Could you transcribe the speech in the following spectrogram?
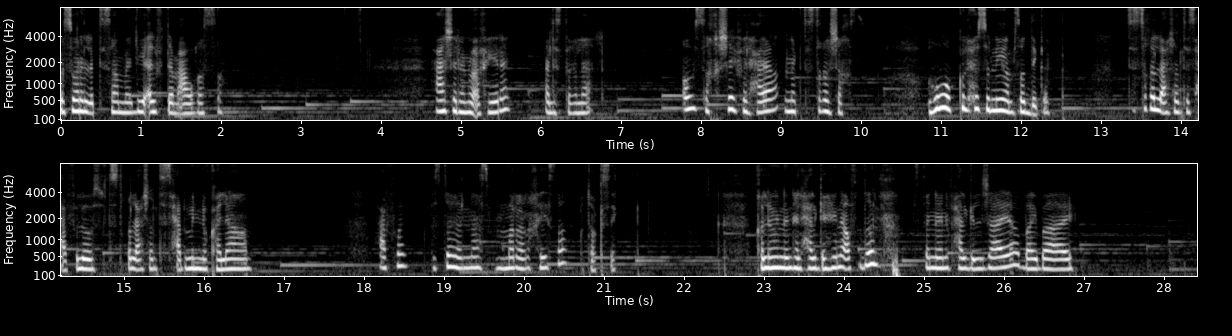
بس ورا الابتسامة دي ألف دمعة وغصة. عاشرا وأخيرا الاستغلال. أوسخ شي في الحياة إنك تستغل شخص وهو بكل حسن نية مصدقك. تستغل عشان تسحب فلوس وتستغل عشان تسحب منه كلام. عفوا بس دول الناس مرة رخيصة و toxic. خلونا ننهي الحلقة هنا أفضل. استنوني في الحلقة الجاية. bye bye.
